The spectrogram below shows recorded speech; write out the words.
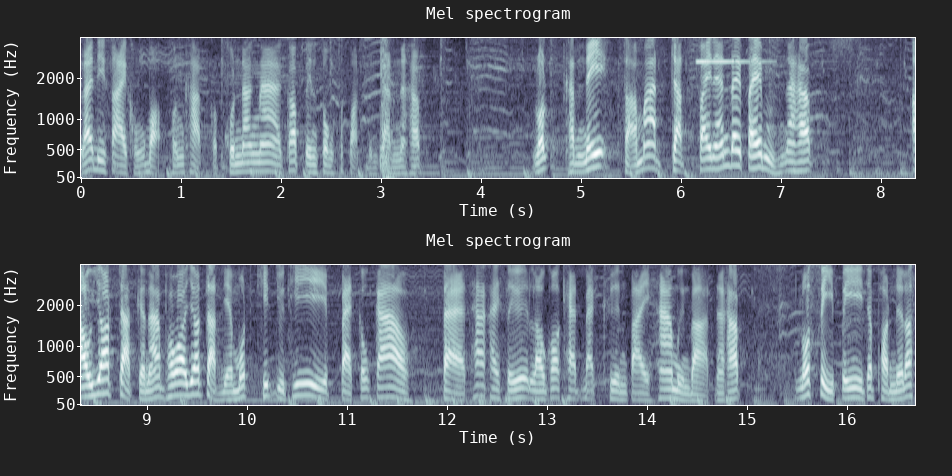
และดีไซน์ของเบาะคนขับกับคนนั่งหน้าก็เป็นทรงสปอร์ตเหมือนกันนะครับรถคันนี้สามารถจัดไฟแนนซ์ได้เต็มนะครับ เอายอดจัดกันนะ เพราะว่ายอดจัดเนี่ยมดคิดอยู่ที่ 899 แต่ถ้าใครซื้อเราก็แคชแบ็กคืนไป 50,000 บาทนะครับรถ 4 ปีจะผ่อนเดือนละ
